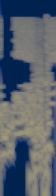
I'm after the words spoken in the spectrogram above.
you.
